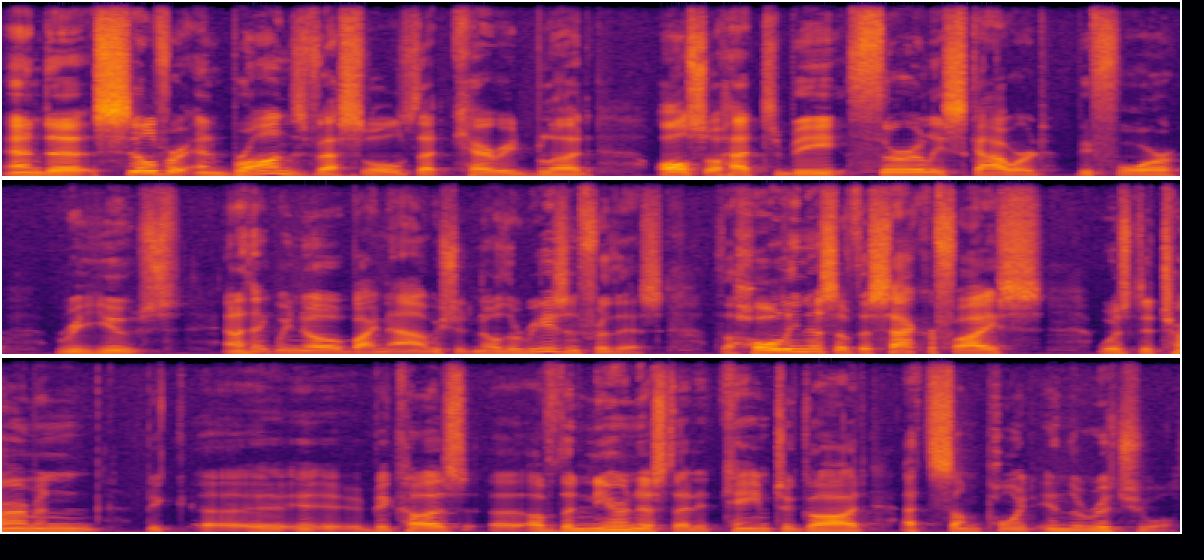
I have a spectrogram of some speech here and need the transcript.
And uh, silver and bronze vessels that carried blood also had to be thoroughly scoured before reuse. And I think we know by now, we should know the reason for this. The holiness of the sacrifice was determined because uh, of the nearness that it came to God at some point in the ritual.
